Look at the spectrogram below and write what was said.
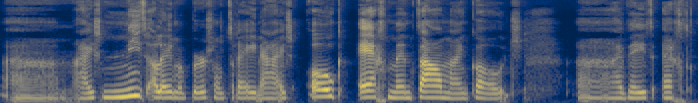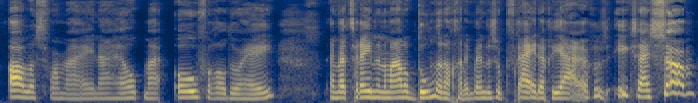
Uh, hij is niet alleen mijn personal trainer, hij is ook echt mentaal mijn coach. Uh, hij weet echt alles voor mij en hij helpt mij overal doorheen. En wij trainen normaal op donderdag en ik ben dus op vrijdag jarig. Dus ik zei, Sam,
